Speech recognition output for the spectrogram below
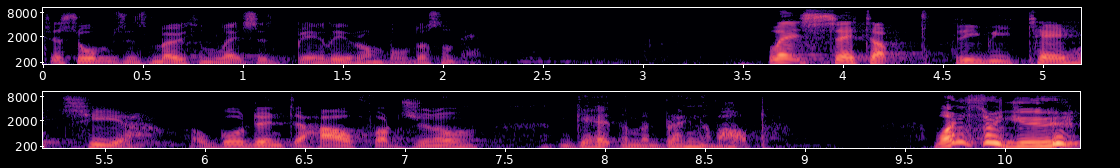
Just opens his mouth and lets his belly rumble, doesn't he? Let's set up three wee tents here. I'll go down to Halfords, you know, and get them and bring them up. One for you,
